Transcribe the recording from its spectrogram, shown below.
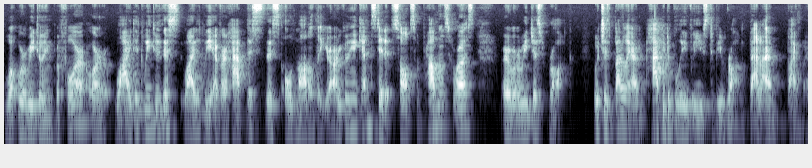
what were we doing before, or why did we do this? Why did we ever have this this old model that you're arguing against? Did it solve some problems for us, or were we just wrong? Which is, by the way, I'm happy to believe we used to be wrong. That I'm fine with.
